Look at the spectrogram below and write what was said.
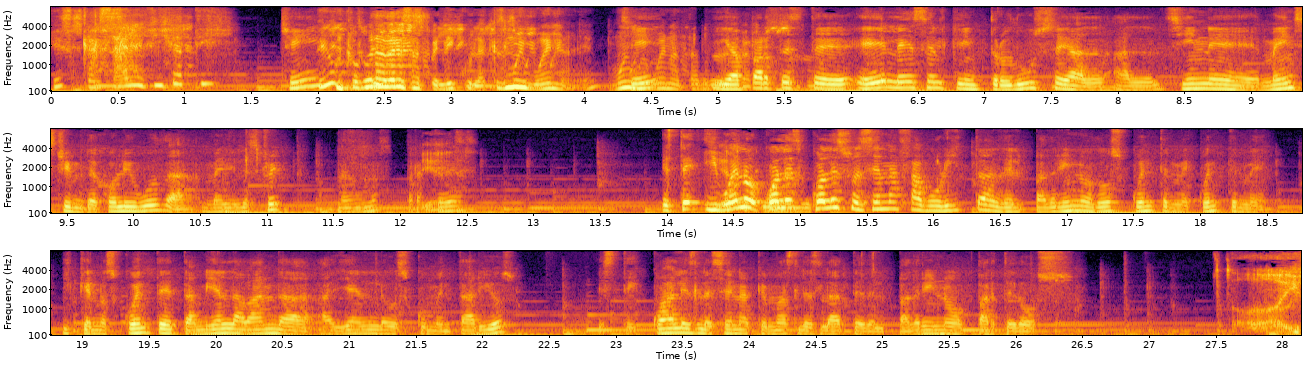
Es Casale, fíjate. Sí. Digo que a ver esa película, que es muy buena, ¿eh? Muy, sí. muy buena tarde. Y aparte, este, él es el que introduce al, al, cine mainstream de Hollywood a Meryl Streep, nada más, para que veas. Este, y bueno, ¿cuál es, ¿cuál es su escena favorita del Padrino 2? Cuéntenme, cuéntenme. Y que nos cuente también la banda allá en los comentarios. Este, ¿cuál es la escena que más les late del Padrino parte 2? Ay.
